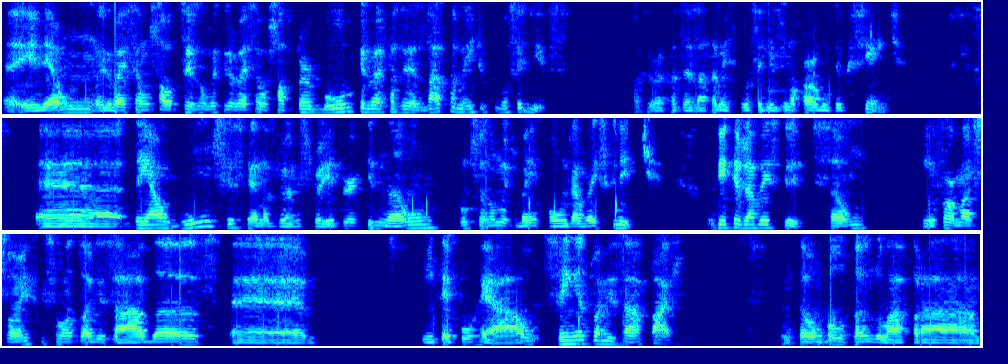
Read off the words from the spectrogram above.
É, ele é um, ele vai ser um software, vocês vão ver que ele vai ser um software burro, que ele vai fazer exatamente o que você diz. Ele vai fazer exatamente o que você diz de uma forma muito eficiente. É, tem alguns sistemas de web scraper que não funcionam muito bem com JavaScript. O que, que é JavaScript? São informações que são atualizadas é, em tempo real, sem atualizar a página. Então, voltando lá para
